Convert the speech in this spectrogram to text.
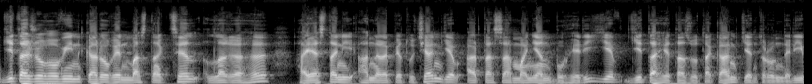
Գիտաժողովին կարող են մասնակցել ԼՂՀ, Հայաստանի Հանրապետության եւ արտասահմանյան բուհերի եւ գիտահետազոտական կենտրոնների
